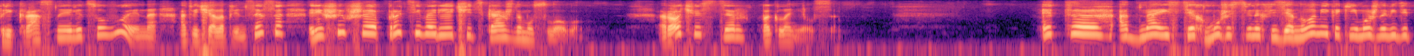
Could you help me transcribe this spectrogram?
прекрасное лицо воина», — отвечала принцесса, решившая противоречить каждому слову. Рочестер поклонился. Это одна из тех мужественных физиономий, какие можно видеть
